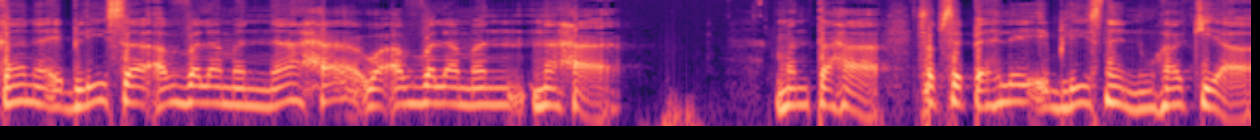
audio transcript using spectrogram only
کن ابلیس اول من و اول من منتہا سب سے پہلے ابلیس نے نوحا کیا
